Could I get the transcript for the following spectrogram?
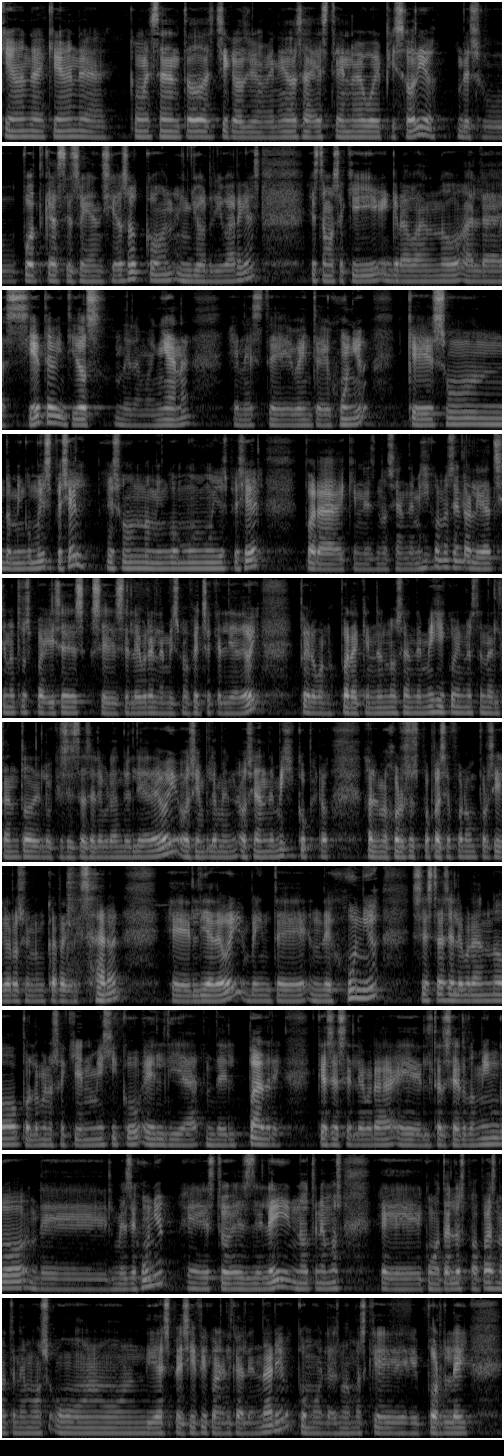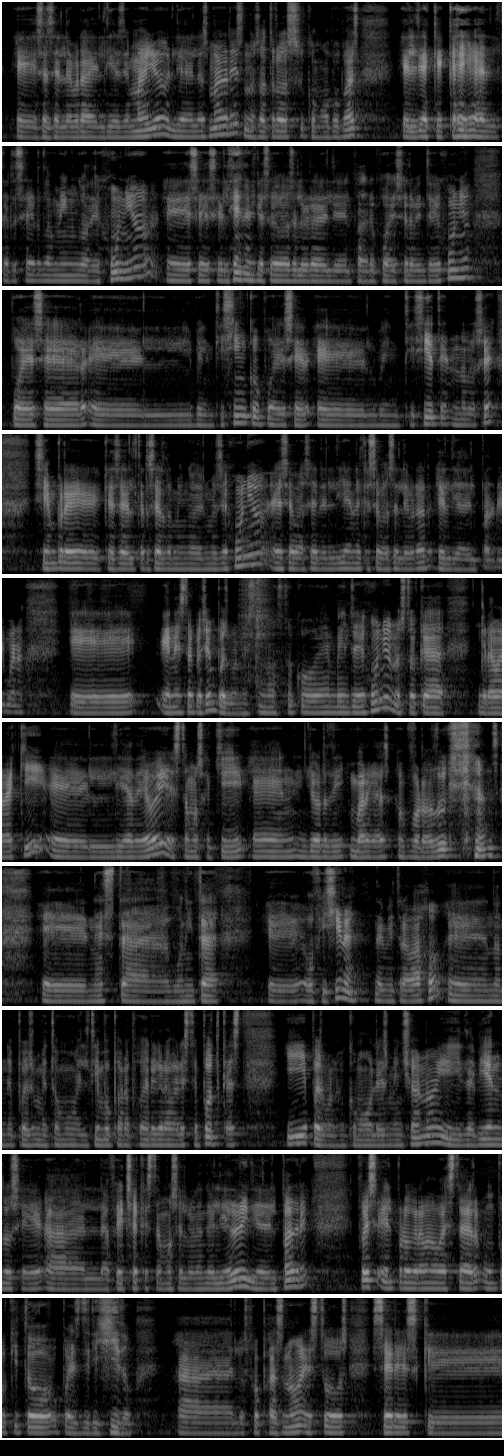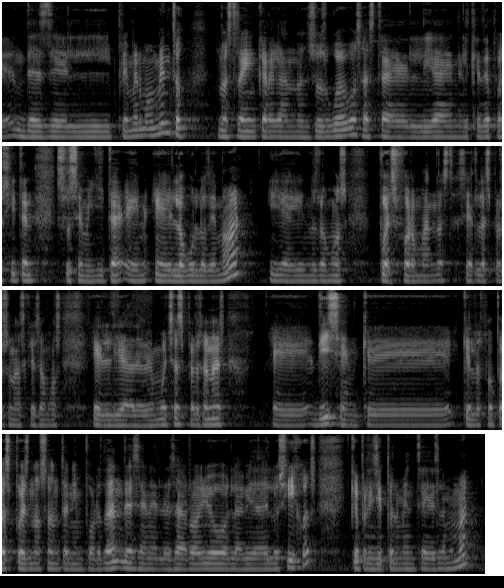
¿Qué onda? ¿Qué onda? ¿Cómo están todos chicos? Bienvenidos a este nuevo episodio de su podcast de Soy Ansioso con Jordi Vargas. Estamos aquí grabando a las 7.22 de la mañana en este 20 de junio, que es un domingo muy especial. Es un domingo muy, muy especial para quienes no sean de México. No sé en realidad si en otros países se celebra en la misma fecha que el día de hoy, pero bueno, para quienes no sean de México y no estén al tanto de lo que se está celebrando el día de hoy, o simplemente, o sean de México, pero a lo mejor sus papás se fueron por cigarros y nunca regresaron, el día de hoy, 20 de junio, se está celebrando, por lo menos aquí en México, el Día del Padre, que se celebra el tercer domingo del mes de junio. Esto es de ley, no tenemos, eh, como tal los papás, no tenemos un día específico en el calendario como las mamás que por ley eh, se celebra el 10 de mayo, el Día de las Madres. Nosotros como papás, el día que caiga el tercer domingo de junio, ese es el día en el que se va a celebrar el Día del Padre. Puede ser el 20 de junio, puede ser el 25, puede ser el 27, no lo sé. Siempre que sea el tercer domingo del mes de junio, ese va a ser el día en el que se va a celebrar el Día del Padre. Y bueno, eh, en esta ocasión, pues bueno, nos tocó en 20 de junio, nos toca grabar aquí el día de hoy. Estamos aquí en Jordi Vargas Productions, en esta bonita eh, oficina de mi trabajo, en donde pues me tomo el tiempo para poder grabar este podcast. Y pues bueno, como les menciono y debiéndose a la fecha que estamos celebrando el día de hoy, Día del Padre, pues el programa va a estar un poquito pues dirigido a los papás, ¿no? Estos seres que desde el primer momento nos traen cargando en sus huevos hasta el día en el que depositen su semillita en el óvulo de mamá y ahí nos vamos pues formando hasta ser las personas que somos el día de hoy. Muchas personas eh, dicen que, que los papás pues no son tan importantes en el desarrollo o la vida de los hijos, que principalmente es la mamá.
